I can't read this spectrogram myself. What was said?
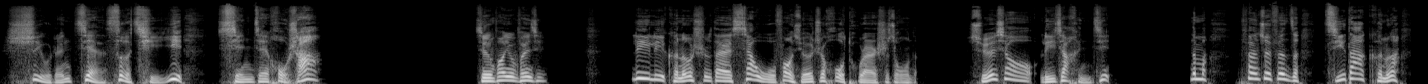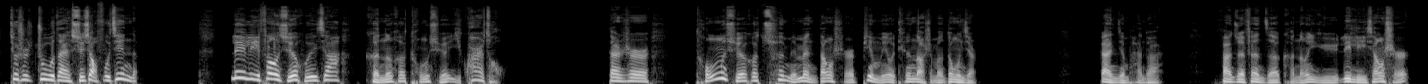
是有人见色起意，先奸后杀？警方又分析。丽丽可能是在下午放学之后突然失踪的，学校离家很近，那么犯罪分子极大可能啊就是住在学校附近的。丽丽放学回家可能和同学一块走，但是同学和村民们当时并没有听到什么动静。干警判断，犯罪分子可能与丽丽相识，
